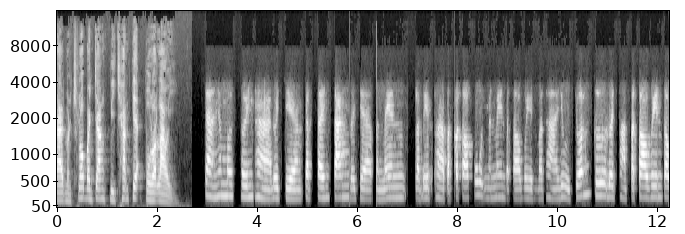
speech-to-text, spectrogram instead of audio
ដែលមិនឆ្លុះបញ្ចាំងពីឆន្ទៈពលរដ្ឋឡើយ។ ចាខ្ញុំមើលឃើញថាដូចជាកាត់តែងតាំងដូចជាមិនមែនរបៀបថាបន្តពូជមិនមែនបន្តវេនបើថាយុវជន គឺដូចថាបន្តវេនទៅ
